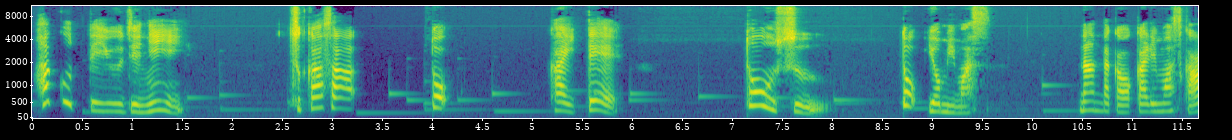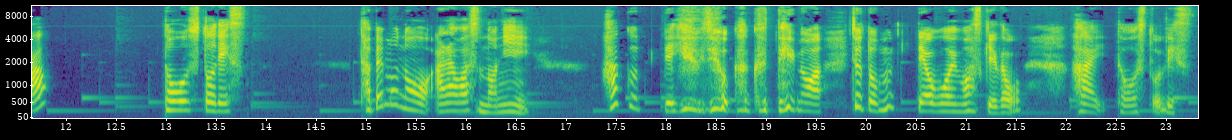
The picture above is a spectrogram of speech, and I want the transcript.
吐くっていう字に、つかさと書いて、トースと読みます。なんだかわかりますか？トーストです。食べ物を表すのに、吐くっていう字を書くっていうのは、ちょっとむって思いますけど、はい、トーストです。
